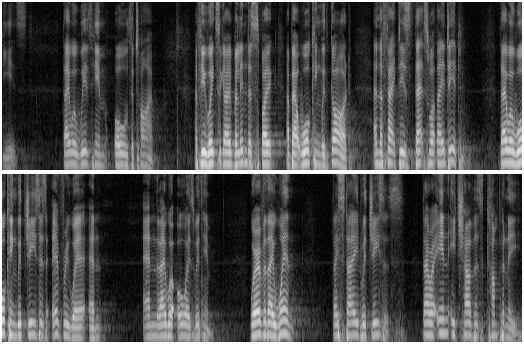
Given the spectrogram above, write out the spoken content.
years. They were with him all the time. A few weeks ago, Belinda spoke about walking with God, and the fact is, that's what they did. They were walking with Jesus everywhere, and, and they were always with him. Wherever they went, they stayed with Jesus. They were in each other's company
